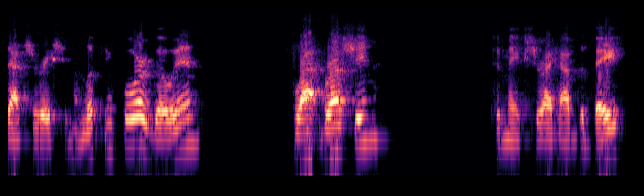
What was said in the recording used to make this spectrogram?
saturation I'm looking for. Go in, flat brushing to make sure I have the base.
